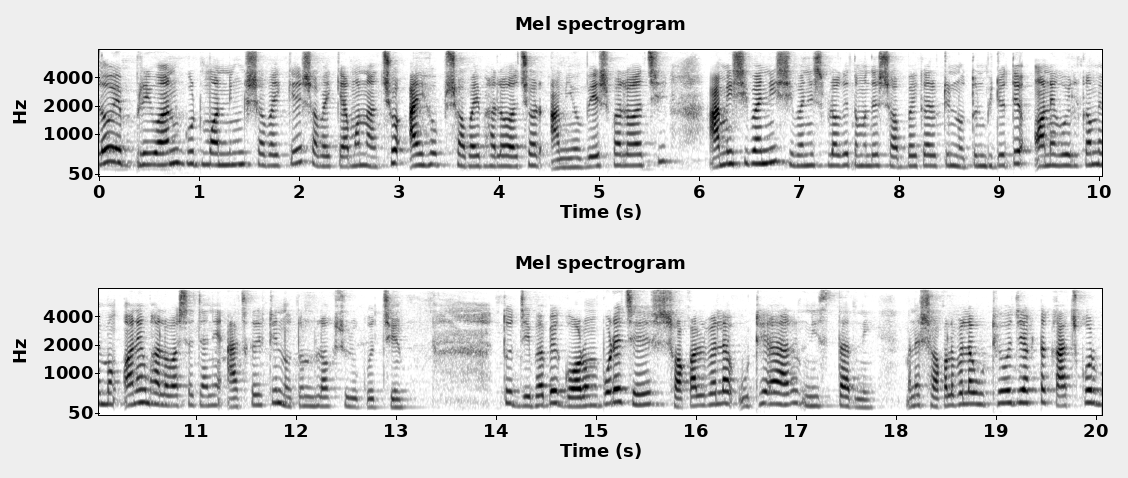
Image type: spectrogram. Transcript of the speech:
হ্যালো এভরিওয়ান, গুড মর্নিং সবাইকে। সবাই কেমন আছো? আই হোপ সবাই ভালো আছো আর আমিও বেশ ভালো আছি। আমি শিবানী। শিবানীস ব্লগে তোমাদের সবাইকার একটি নতুন ভিডিওতে অনেক ওয়েলকাম এবং অনেক ভালোবাসা জানিয়ে আজকের একটি নতুন ব্লগ শুরু করছি। তো যেভাবে গরম পড়েছে, সকালবেলা উঠে আর নিস্তার নেই। মানে সকালবেলা উঠেও যে একটা কাজ করব,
